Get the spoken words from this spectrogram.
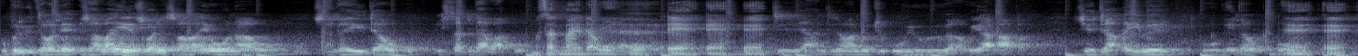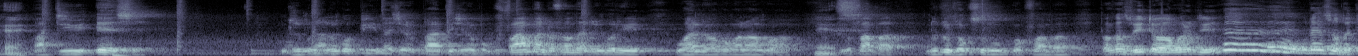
kuburikidzawo zvavaizwa nezvavaionawo zvandaita ndisati ndavapo musati maenda uku Eh, eh, eh. kuti handina wandoti uyu auya apa cheta iwe uenda uku Eh, eh, eh. mativi ese ndiri munhu anongopinda chero papi chero kufamba ndofamba ndingori wande wako mwana wangu wa ndofamba ndotonzwa kusununguka kufamba. Pangazoita wamwe kuti "Eh, kudai so but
